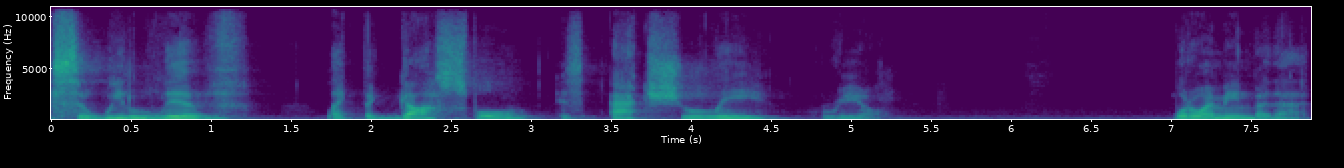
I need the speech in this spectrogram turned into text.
So we live like the gospel is actually real. What do I mean by that?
